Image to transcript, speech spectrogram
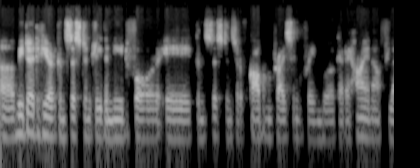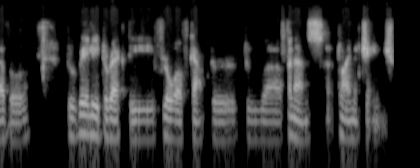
Uh, we did hear consistently the need for a consistent sort of carbon pricing framework at a high enough level to really direct the flow of capital to uh, finance climate change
